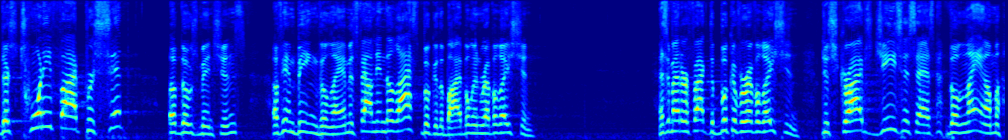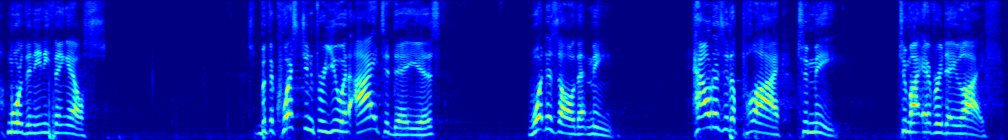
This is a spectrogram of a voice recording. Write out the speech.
There's 25% of those mentions of him being the lamb is found in the last book of the Bible in Revelation. As a matter of fact, the book of Revelation describes Jesus as the lamb more than anything else. But the question for you and I today is what does all that mean? How does it apply to me, to my everyday life?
